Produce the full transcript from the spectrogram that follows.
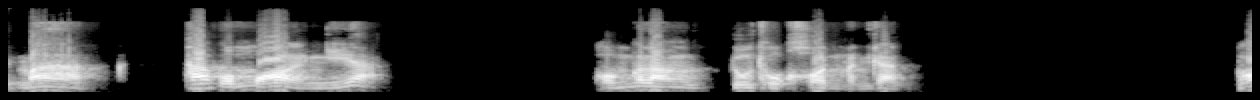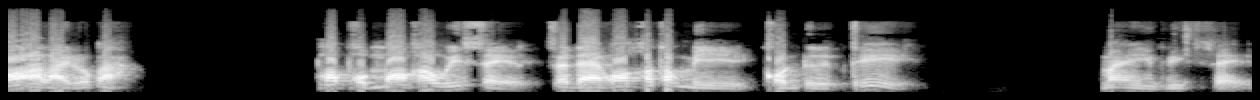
ษมาก ถ้าผมมองอย่างนี้ผมกำลังดูถูกคนเหมือนกัน เพราะอะไรรู้ป่ะ เพราะผมมองเขาวิเศษ แสดงว่าเขาต้องมีคนอื่นที่ไม่วิเศษ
